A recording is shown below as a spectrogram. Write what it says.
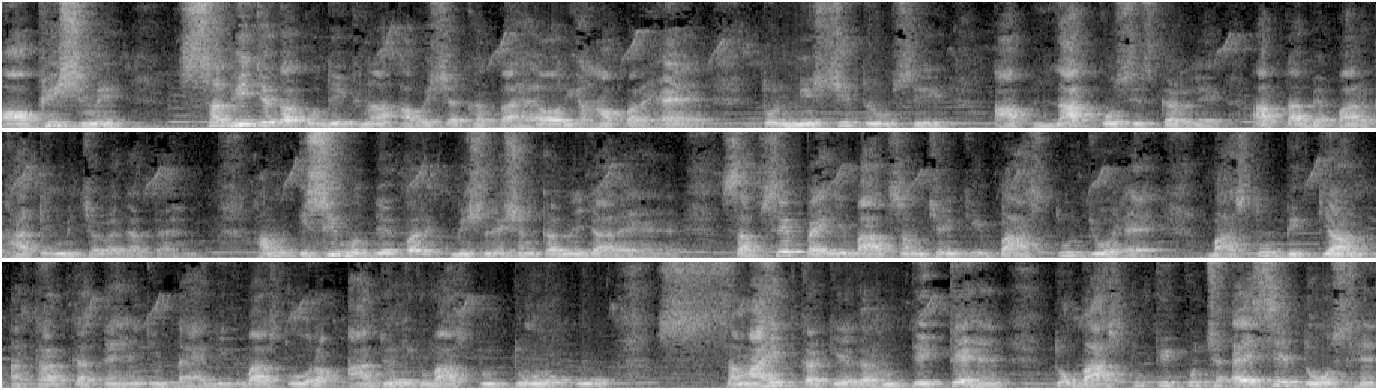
ऑफ़िस में, सभी जगह को देखना आवश्यक होता है और यहाँ पर है तो निश्चित रूप से आप लाख कोशिश कर ले, आपका व्यापार घाटे में चला जाता है। हम इसी मुद्दे पर विश्लेषण करने जा रहे हैं। सबसे पहली बात समझें कि वास्तु जो है, वास्तु विज्ञान, अर्थात कहते हैं कि वैदिक वास्तु और आधुनिक वास्तु दोनों को समाहित करके अगर हम देखते हैं तो वास्तु के कुछ ऐसे दोष हैं।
